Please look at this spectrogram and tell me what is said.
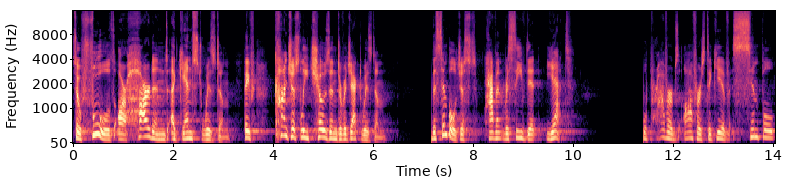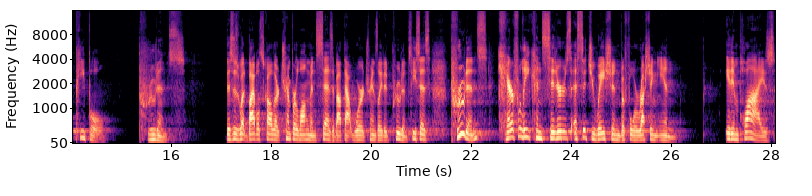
So fools are hardened against wisdom. They've consciously chosen to reject wisdom. The simple just haven't received it yet. Well, Proverbs offers to give simple people prudence. This is what Bible scholar Tremper Longman says about that word translated prudence. He says, Prudence carefully considers a situation before rushing in, it implies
